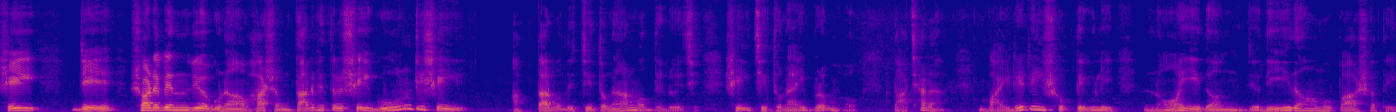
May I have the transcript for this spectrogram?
সেই যে সর্বেন্দ্রীয় গুণাভাসন তার ভেতরে সেই গুণটি সেই আত্মার মধ্যে, চেতনার মধ্যে রয়েছে। সেই চেতনাই ব্রহ্ম। তাছাড়া বাইরের এই শক্তিগুলি নয় ইদং যদি ইদম উপাসতে।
